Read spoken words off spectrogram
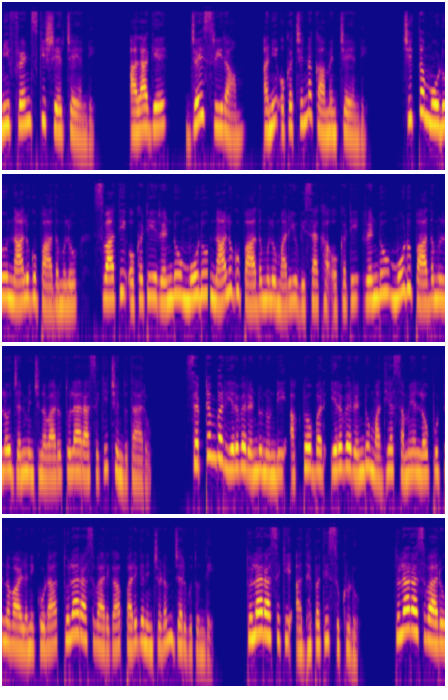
మీ ఫ్రెండ్స్కి షేర్ చేయండి. అలాగే జై శ్రీరామ్ అని ఒక చిన్న కామెంట్ చేయండి. చిత్త మూడు నాలుగు పాదములు స్వాతి ఒకటి రెండు మూడు నాలుగు పాదములు మరియు విశాఖ ఒకటి రెండు మూడు పాదముల్లో జన్మించినవారు తులారాశికి చెందుతారు. సెప్టెంబర్ ఇరవై రెండు నుండి అక్టోబర్ ఇరవై రెండు మధ్య సమయంలో పుట్టినవాళ్ళని కూడా తులారాశివారిగా పరిగణించడం జరుగుతుంది. తులారాశికి అధిపతి శుక్రుడు. తులారాశివారు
